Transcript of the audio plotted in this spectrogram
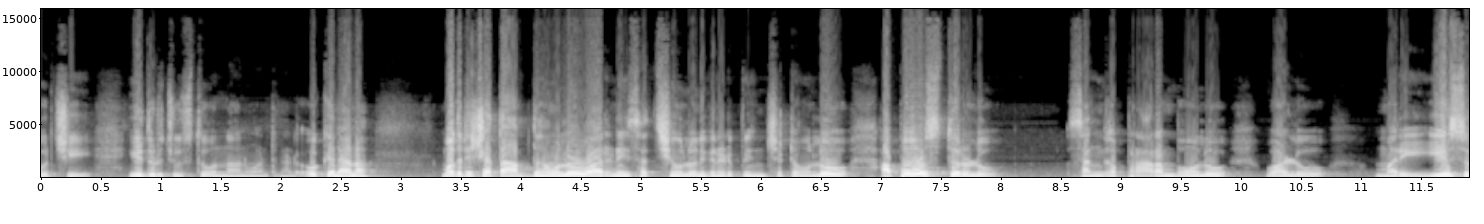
గురించి ఎదురు చూస్తూ ఉన్నాను అంటున్నాడు. ఓకే నాన్న. మొదటి శతాబ్దంలో వారిని సత్యంలోనికి నడిపించటంలో అపోస్తరులు సంఘ ప్రారంభంలో వాళ్ళు మరి యేసు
